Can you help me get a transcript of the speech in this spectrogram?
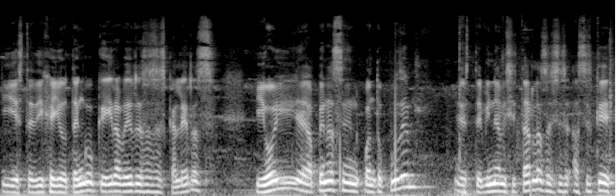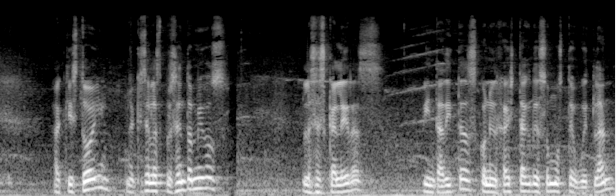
y este, dije yo, tengo que ir a ver esas escaleras. Y hoy apenas en cuanto pude, este, vine a visitarlas, así es que aquí estoy, aquí se las presento amigos, las escaleras pintaditas con el hashtag de Somos Tehuetlán.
